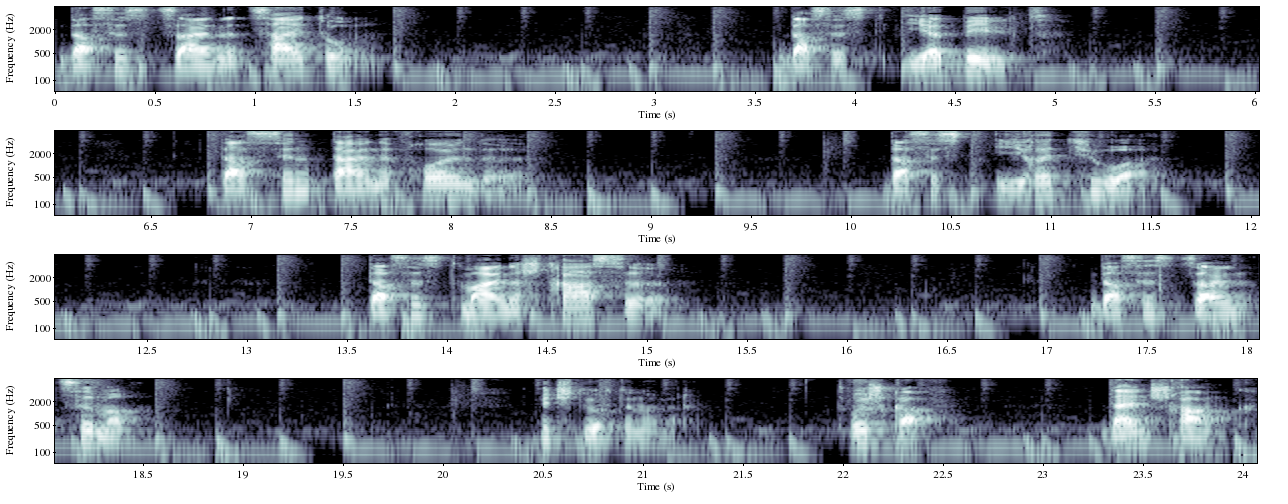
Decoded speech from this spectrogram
Das ist seine Zeitung. Das ist ihr Bild. Das sind deine Freunde. Das ist ihre Tür. Das ist meine Straße. Das ist sein Zimmer. И четвертый номер. Твой шкаф. Dein Schrank.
